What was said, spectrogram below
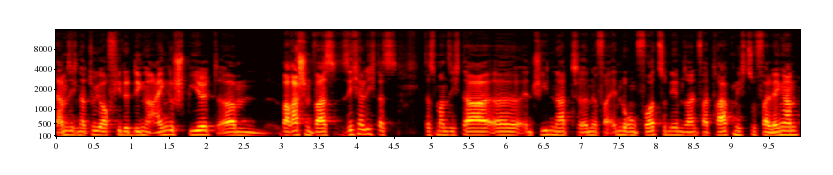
Da haben sich natürlich auch viele Dinge eingespielt. Ähm, überraschend war es sicherlich, dass dass man sich da äh, entschieden hat, eine Veränderung vorzunehmen, seinen Vertrag nicht zu verlängern.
